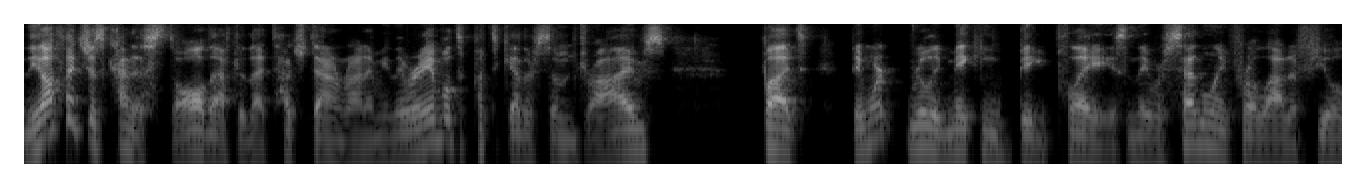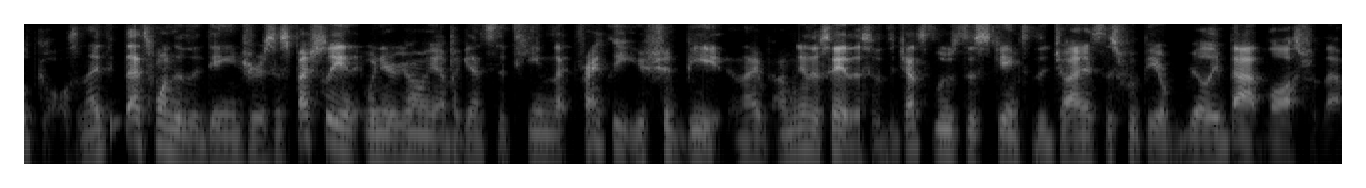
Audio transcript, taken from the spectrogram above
and the offense just kind of stalled after that touchdown run. I mean, they were able to put together some drives, but they weren't really making big plays and they were settling for a lot of field goals. And I think that's one of the dangers, especially when you're going up against a team that, frankly, you should beat. And I, am going to say this if the Jets lose this game to the Giants, this would be a really bad loss for them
